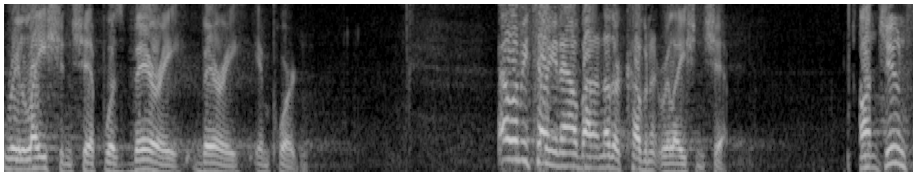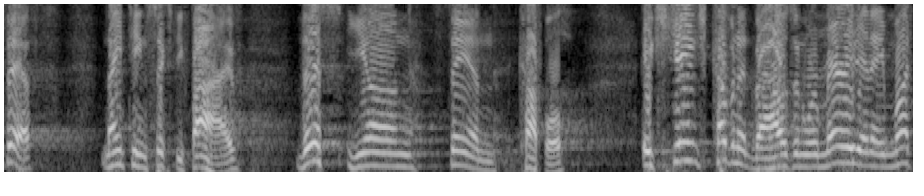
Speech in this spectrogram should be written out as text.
relationship was very, very important. Now, let me tell you now about another covenant relationship. On June 5th, 1965, this young, thin couple exchanged covenant vows and were married in a much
